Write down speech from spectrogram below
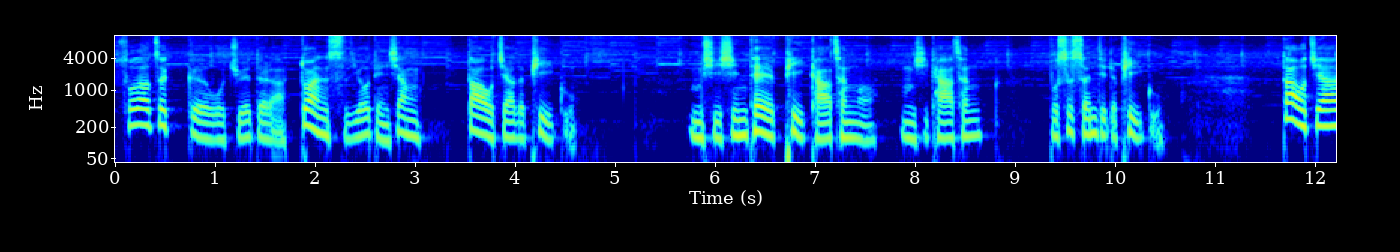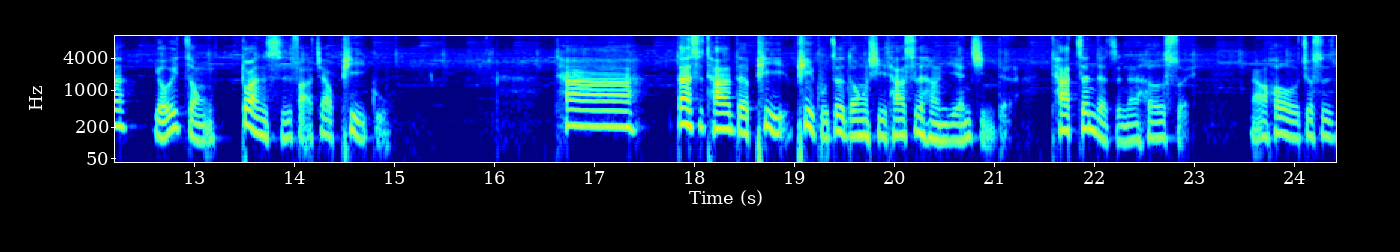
说到这个，我觉得啦，断食有点像道家的屁股，不是身体屁卡撑哦，不是卡撑。不是身体的屁股。道家有一种断食法叫屁股，它，但是它的屁屁股这东西它是很严谨的，它真的只能喝水，然后就是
